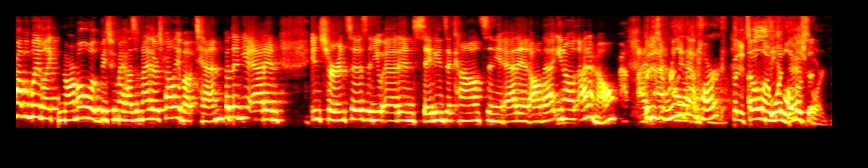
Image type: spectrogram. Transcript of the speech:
probably like normal between my husband and I, there's probably about ten. But then you add in insurances and you add in savings accounts and you add in all that. You know, I don't know. But I, is it really I, that hard? But it's oh, all on one dashboard. Those,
